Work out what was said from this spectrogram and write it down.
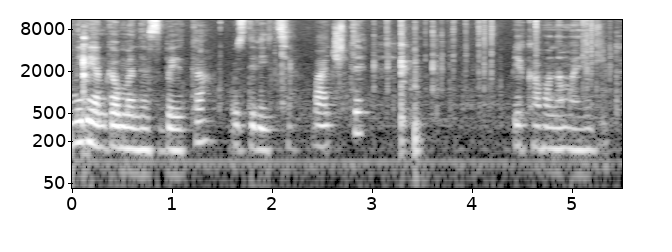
Так, в мене збита. Ось дивіться, бачите, яка вона має бути.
